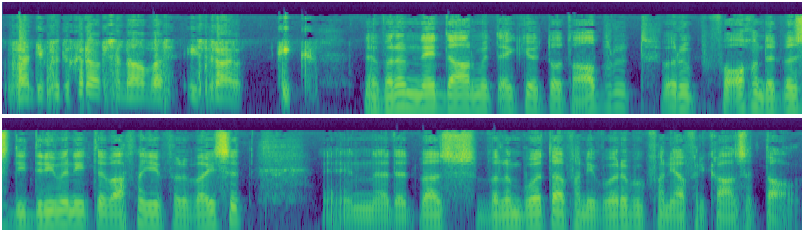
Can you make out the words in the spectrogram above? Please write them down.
want die fotograaf se naam was Israel Kik. Nou waarom net daar moet ek jou tot halfbroed roep vanoggend dit was die 3 minute waarna jy verwys het en uh, dit was Willem Botha van die Woordeboek van die Afrikaanse taal.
